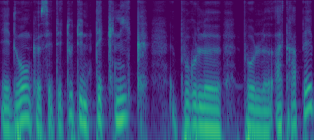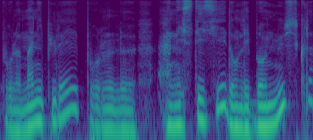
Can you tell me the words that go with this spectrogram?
Et donc, c'était toute une technique pour le, pour le attraper, pour le manipuler, pour le anesthésier dans les bons muscles.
